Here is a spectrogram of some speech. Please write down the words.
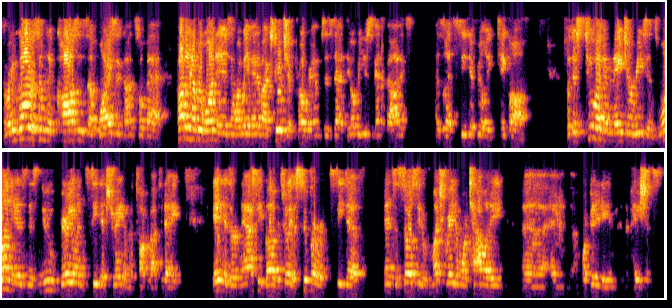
And we're going to go over some of the causes of why has it gone so bad. Probably number one is, and why we have antibiotic stewardship programs, is that the overuse of antibiotics has let C. diff really take off. But there's two other major reasons. One is this new virulent C. diff strain I'm going to talk about today. It is a nasty bug. It's really a super C. diff, and it's associated with much greater mortality uh, and morbidity in, in, the patients.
